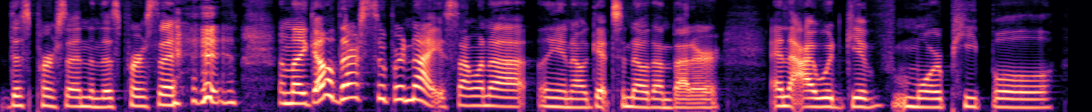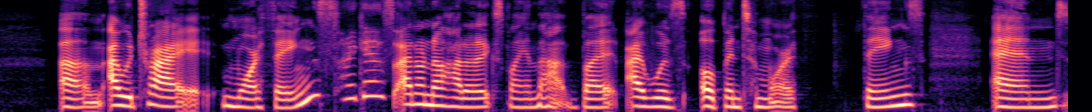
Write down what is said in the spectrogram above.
this person and this person." I'm like, "Oh, they're super nice. I want to, you know, get to know them better." And I would give more people um, I would try more things, I guess. I don't know how to explain that, but I was open to more things. And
